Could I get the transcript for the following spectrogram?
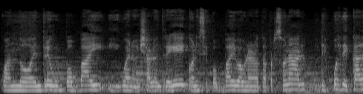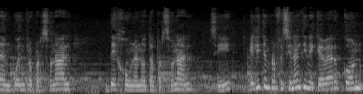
cuando entrego un pop by y bueno, ya lo entregué, con ese pop by va una nota personal. Después de cada encuentro personal, dejo una nota personal, ¿sí? El ítem profesional tiene que ver con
